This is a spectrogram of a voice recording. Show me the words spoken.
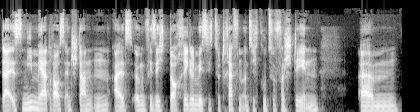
da ist nie mehr draus entstanden, als irgendwie sich doch regelmäßig zu treffen und sich gut zu verstehen. Ähm,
